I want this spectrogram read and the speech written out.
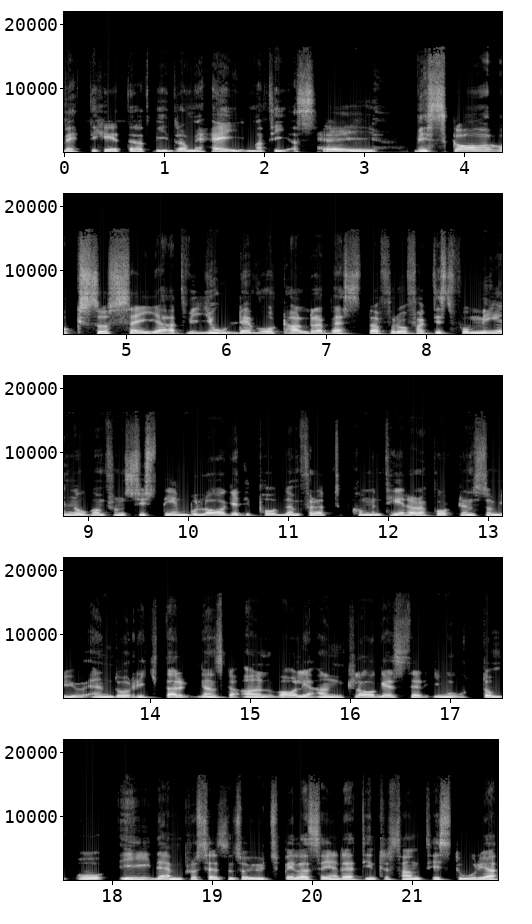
vettigheter att bidra med. Hej Mattias! Hej! Vi ska också säga att vi gjorde vårt allra bästa för att faktiskt få med någon från Systembolaget i podden för att kommentera rapporten som ju ändå riktar ganska allvarliga anklagelser emot dem. Och i den processen så utspelade sig en rätt intressant historia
